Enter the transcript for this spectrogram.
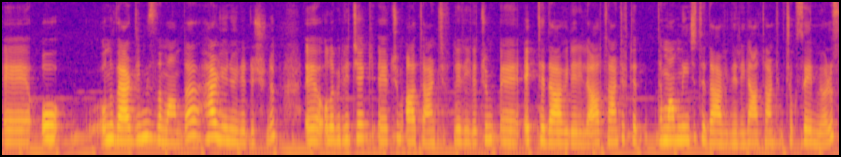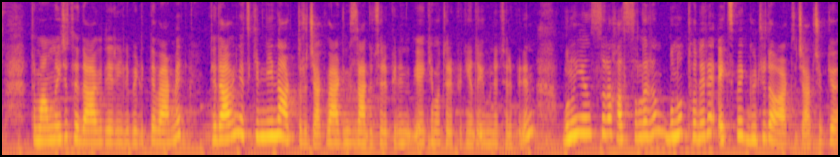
e, o onu verdiğimiz zaman da her yönüyle düşünüp e, olabilecek e, tüm alternatifleriyle, tüm e, ek tedavileriyle, alternatif te- tamamlayıcı tedavileriyle, alternatifi çok sevmiyoruz, tamamlayıcı tedavileriyle birlikte vermek tedavinin etkinliğini arttıracak verdiğimiz radyoterapinin, e, kemoterapinin ya da immünoterapinin. Bunun yanı sıra hastaların bunu tolere etme gücü de artacak. Çünkü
